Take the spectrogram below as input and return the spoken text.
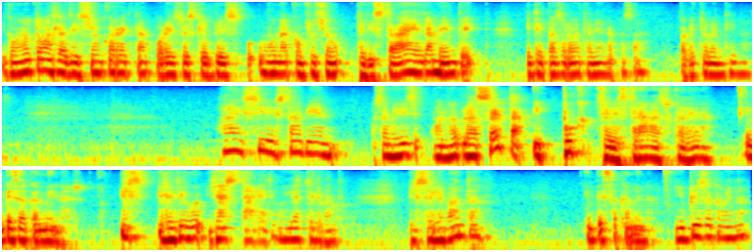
Y como no tomas la decisión correcta, por eso es que ves, hubo una confusión, te distrae la mente y te pasa lo que tenía que pasar, para que tú lo entiendas. Ay, sí, está bien. O sea, me dice, cuando lo acepta y ¡puc! se destraba su cadera. Empieza a caminar. Y, le digo, ya está, le digo, ya te levanta. Y se levanta. Empieza a caminar. Y empieza a caminar.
